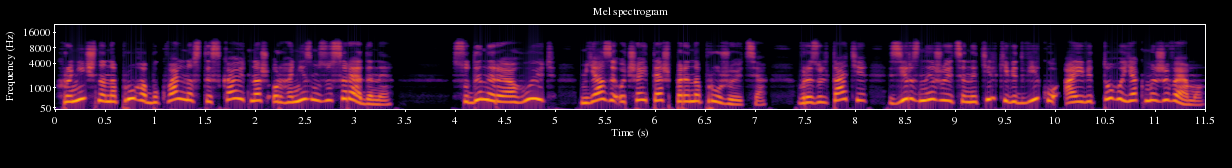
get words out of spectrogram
хронічна напруга буквально стискають наш організм зусередини. Судини реагують, м'язи очей теж перенапружуються. В результаті зір знижується не тільки від віку, а й від того, як ми живемо.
